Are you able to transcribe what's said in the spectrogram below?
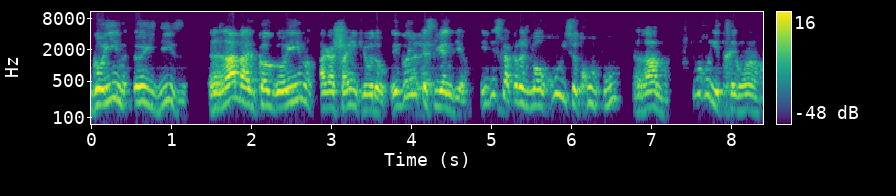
goïms, eux, ils disent Ram al kol goïm agashami kivodo. Les goïms, qu'est-ce qu'ils viennent dire? Ils disent que Kadosh Baruch Hu, il se trouve où? Ram. Kadosh il est très loin.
